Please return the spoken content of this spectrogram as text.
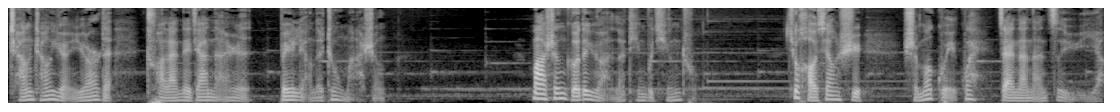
长长远远的传来那家男人悲凉的咒骂声。骂声隔得远了，听不清楚，就好像是什么鬼怪在喃喃自语一样。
